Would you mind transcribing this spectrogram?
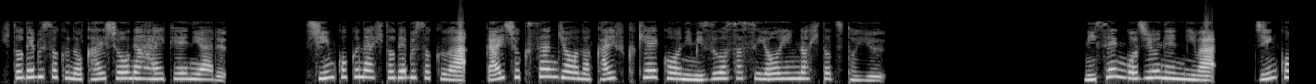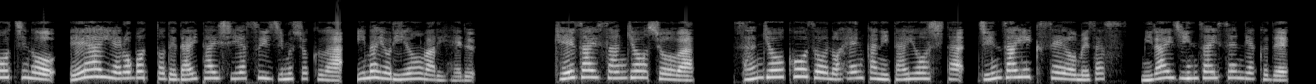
人手不足の解消が背景にある。深刻な人手不足は外食産業の回復傾向に水を差す要因の一つという。2050年には人工知能 AI やロボットで代替しやすい事務職は今より4割減る。経済産業省は、産業構造の変化に対応した人材育成を目指す未来人材戦略で、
